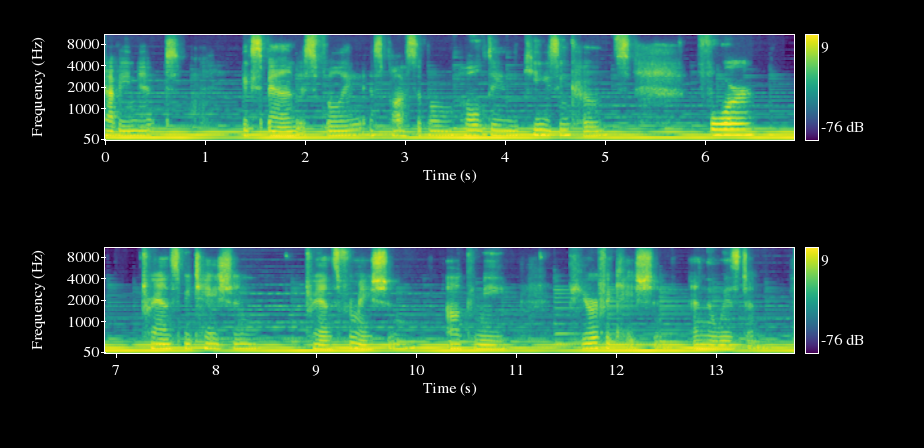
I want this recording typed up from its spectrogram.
having it expand as fully as possible, holding the keys and codes for transmutation, transformation, alchemy, purification, and the wisdom.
